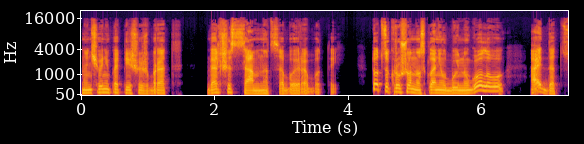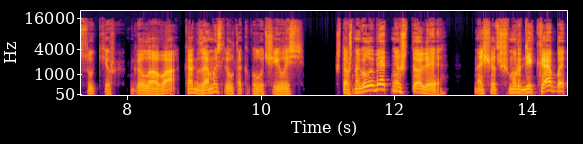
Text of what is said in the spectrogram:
но ничего не попишешь, брат. Дальше сам над собой работай. Тот сокрушенно склонил буйную голову. Ай да цукер, голова. Как замыслил, так и получилось. Что ж, на голубятню, что ли? Насчет шмурдика бы?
